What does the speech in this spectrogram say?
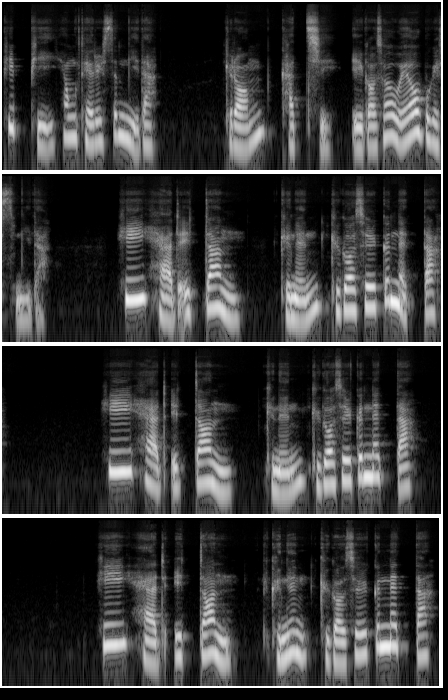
pp 형태를 씁니다. 그럼 같이 읽어서 외워보겠습니다. He had it done. 그는 그것을 끝냈다. He had it done. 그는 그것을 끝냈다. He had it done. 그는 그것을 끝냈다.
